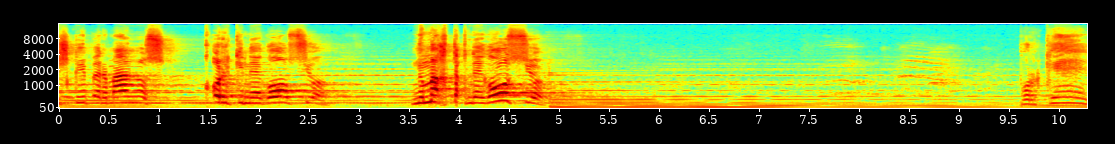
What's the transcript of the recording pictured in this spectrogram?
skip hermanos, orki negocio, numaktak negocio. ¿Por qué?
